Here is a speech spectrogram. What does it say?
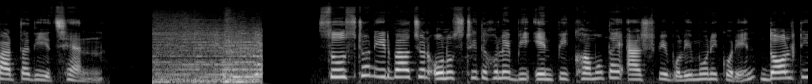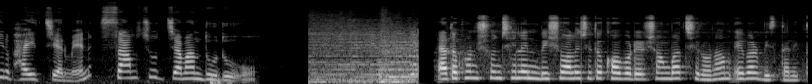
বার্তা দিয়েছেন। সুষ্ঠু নির্বাচন অনুষ্ঠিত হলে বিএনপি ক্ষমতায় আসবে বলে মনে করেন দলটির ভাইস চেয়ারম্যান শামসুজ্জামান দুদু। এতক্ষণ শুনছিলেন বিশ্ব আলোচিত খবরের সংবাদ শিরোনাম, এবার বিস্তারিত।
